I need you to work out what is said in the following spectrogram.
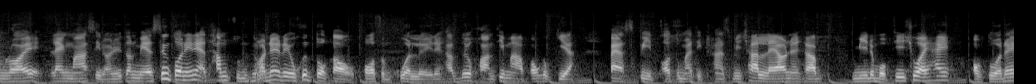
300 แรงม้า 400 นิวตันเมตร ซึ่งตัวนี้เนี่ยทำศูนย์ถึงร้อยได้เร็วขึ้นตัวเก่าพอสมควรเลยนะครับ ด้วยความที่มาพร้อมกับเกียร์8 speed automatic transmission แล้วนะครับ มีระบบที่ช่วยให้ออกตัวได้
